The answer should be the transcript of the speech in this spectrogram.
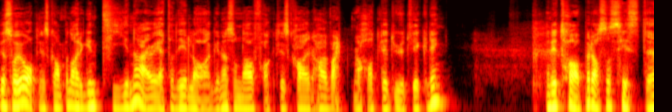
vi så jo åpningskampen. Argentina er jo et av de lagene som da faktisk har, har vært med og hatt litt utvikling. Men de taper altså siste,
